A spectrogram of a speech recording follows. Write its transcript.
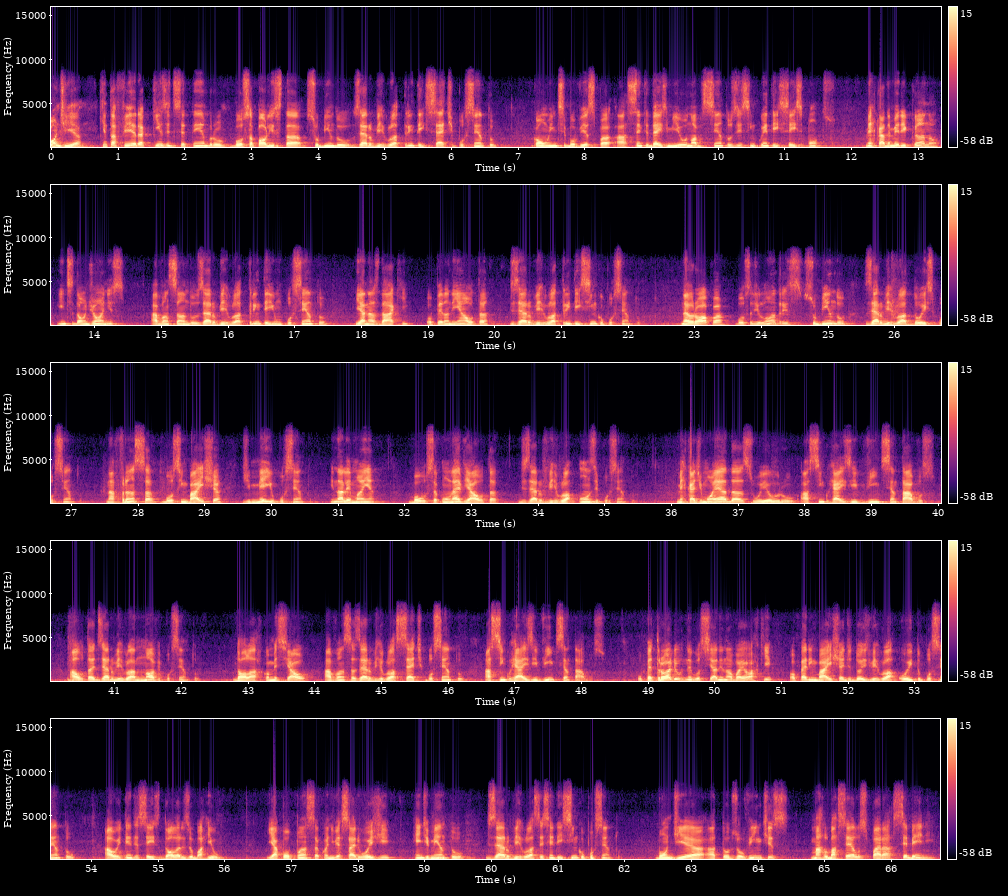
Bom dia. Quinta-feira, 15 de setembro, Bolsa Paulista subindo 0,37%, com o índice Bovespa a 110.956 pontos. Mercado americano, índice Dow Jones avançando 0,31% e a Nasdaq operando em alta de 0,35%. Na Europa, Bolsa de Londres subindo 0,2%. Na França, bolsa em baixa de 0,5%. E na Alemanha, bolsa com leve alta de 0,11%. Mercado de moedas, o euro a R$ 5,20, alta de 0,9%. Dólar comercial avança 0,7% a R$ 5,20. O petróleo negociado em Nova York opera em baixa de 2,8% a 86 dólares o barril. E a poupança com aniversário hoje, rendimento de 0,65%. Bom dia a todos os ouvintes. Marlo Barcelos para CBN.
